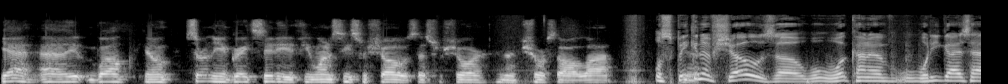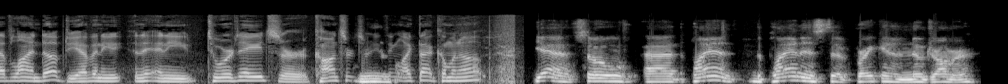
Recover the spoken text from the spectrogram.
yeah. Uh, well, you know, certainly a great city if you want to see some shows. That's for sure. And I sure saw a lot. Well, speaking of shows, uh, what kind of what do you guys have lined up? Do you have any any tour dates or concerts or anything like that coming up? Yeah, so uh, the plan the plan is to break in a new drummer.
